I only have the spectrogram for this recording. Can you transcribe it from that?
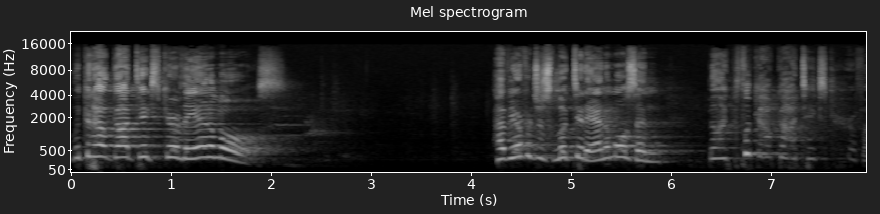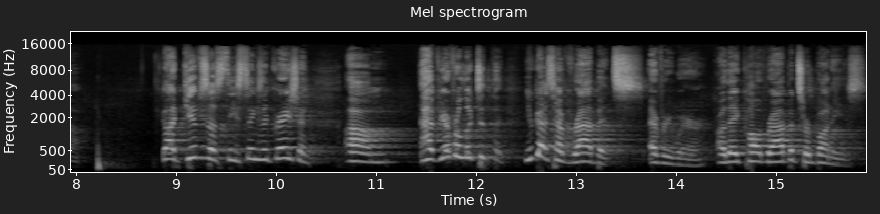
Look at how God takes care of the animals. Have you ever just looked at animals and be like, Look how God takes care of them? God gives us these things in creation. Um, have you ever looked at the, you guys have rabbits everywhere. Are they called rabbits or bunnies?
